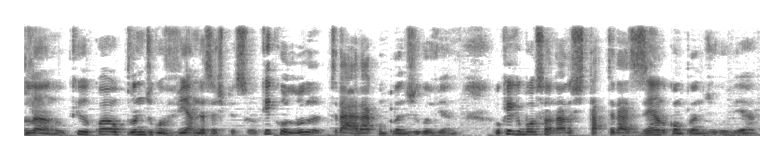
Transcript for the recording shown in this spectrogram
plano? Que, qual é o plano de governo dessas pessoas? O que, que o Lula trará com o plano de governo? O que, que o Bolsonaro está trazendo com o plano de governo?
